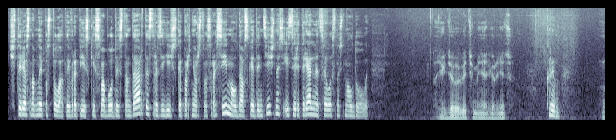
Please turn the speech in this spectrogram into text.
четыре основные постулата. Европейские свободы и стандарты, стратегическое партнерство с Россией, молдавская идентичность и территориальная целостность Молдовы. И где вы видите менять границы? Крым. Ну,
